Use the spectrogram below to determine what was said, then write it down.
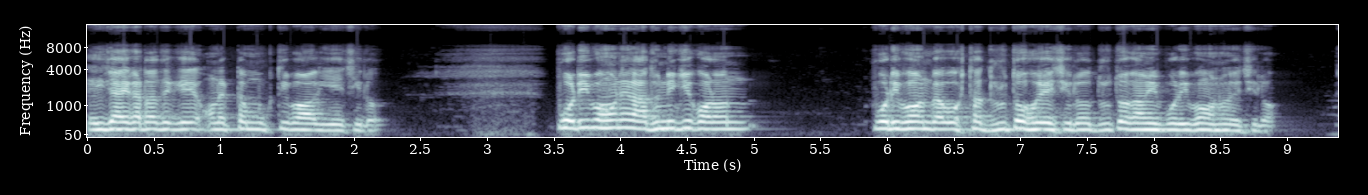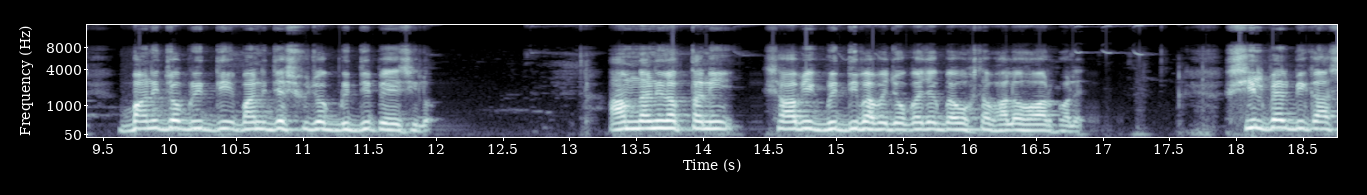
এই জায়গাটা থেকে অনেকটা মুক্তি পাওয়া গিয়েছিল। পরিবহনের আধুনিকীকরণ, পরিবহন ব্যবস্থা দ্রুত হয়েছিল, দ্রুতগামী পরিবহন হয়েছিল। বাণিজ্য বৃদ্ধি, বাণিজ্যের সুযোগ বৃদ্ধি পেয়েছিল। আমদানি রপ্তানি স্বাভাবিক বৃদ্ধি পাবে, যোগাযোগ ব্যবস্থা ভালো হওয়ার ফলে। শিল্পের বিকাশ,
